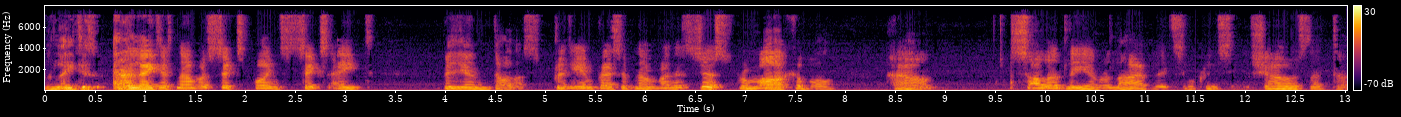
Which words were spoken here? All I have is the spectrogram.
the latest, latest number, $6.68 billion. Pretty impressive number. And it's just remarkable how solidly and reliably it's increasing. It shows that uh,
